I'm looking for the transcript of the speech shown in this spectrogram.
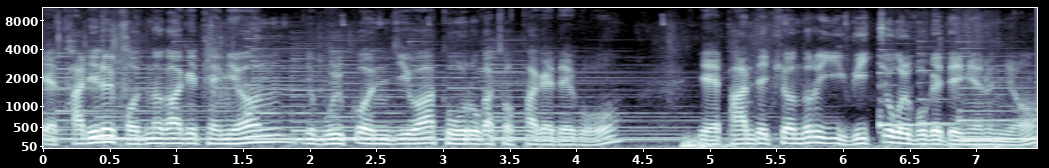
예, 다리를 건너가게 되면 물건지와 도로가 접하게 되고 예, 반대편으로 이 위쪽을 보게 되면은요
